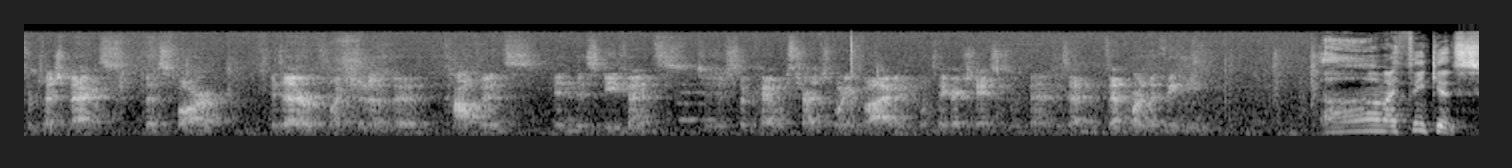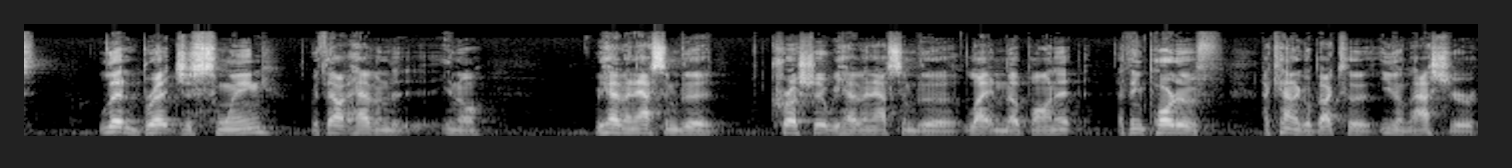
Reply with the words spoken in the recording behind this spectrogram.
for touchbacks thus far, is that a reflection of the confidence in this defense to just, okay, we'll start at 25 and we'll take our chances with them? Is that, is that part of the thinking? Um, I think it's letting Brett just swing without having to, you know, we haven't asked him to crush it. We haven't asked him to lighten up on it. I think part of, I kind of go back to even last year,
